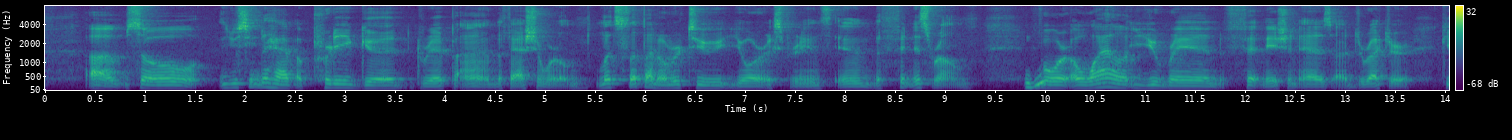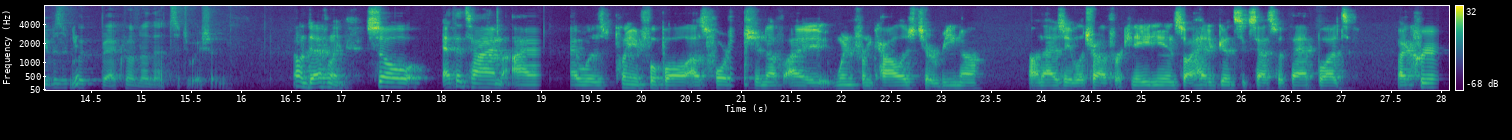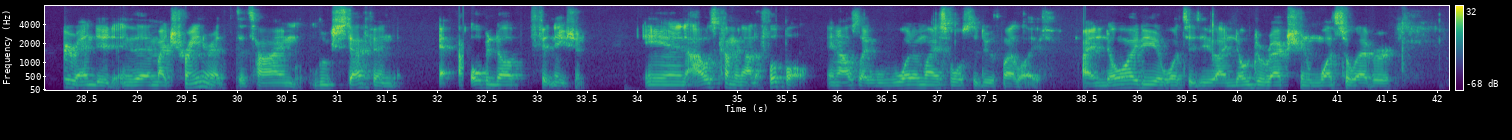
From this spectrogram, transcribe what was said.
Um, so you seem to have a pretty good grip on the fashion world. Let's flip on over to your experience in the fitness realm. Mm-hmm. For a while, you ran Fit Nation as a director. Give us a quick background on that situation. Oh, definitely. So at the time, I, I was playing football. I was fortunate enough. I went from college to arena. and I was able to try for Canadian, so I had a good success with that. But my career ended, and then my trainer at the time, Luke Steffen, opened up Fit Nation, and I was coming out of football, and I was like, "What am I supposed to do with my life?" I had no idea what to do. I had no direction whatsoever.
